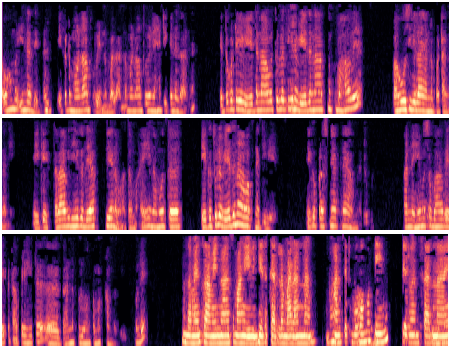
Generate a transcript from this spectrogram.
ඔහොම ඉන්න දෙන්න. ඒකට මනාප වෙන්න බලන්න. මනාප වෙන හැටි ඉගෙන ගන්න. එතකොට මේ වේදනාව තුළ තියෙන වේදනාත්මක භාවය අහෝසි වෙලා යන්න පටන් ගන්නවා. ඒක එක්තරා විදිහක දෙයක් තියෙනවා තමයි. නමුත් ඒක තුළ වේදනාවක් නැති. ඒක ප්‍රශ්නයක් නෑ අපිට. අන්න එහෙම ස්වභාවයකට අපේ හිත ගන්න පුළුවන්කමක් හම්බ හොඳේ. හොඳයි ස්වාමීන් වහන්සේ මම මේ විදිහට කරලා බලන්නම්. වහන්සේට බොහොම පිං. පෙරවන් සරණයි.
